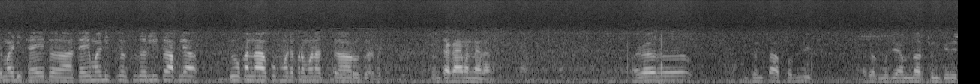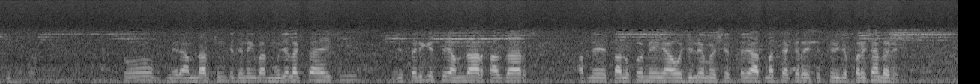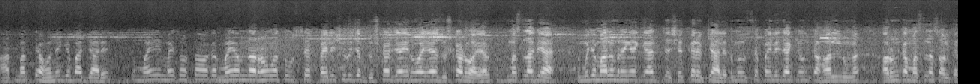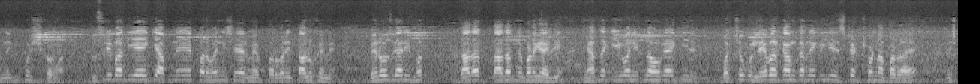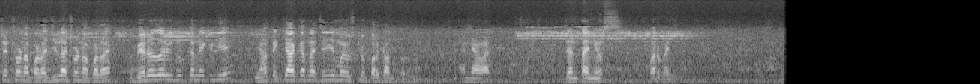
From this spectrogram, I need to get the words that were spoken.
M I D C आहेत. अ, त्या एम आय डी सी जर सुधारली तर आपल्या युवकांना खूप मोठ्या प्रमाणात रोजगार भेटेल. तुमच्या काय म्हणण्यात आलं अगर जनता पब्लिक अगर मुझे आमदार चुन के देती है तो, तो मेरे आमदार चुन के देने के बाद मुझे लगता है कि जिस तरीके से आमदार खासदार अपने तालुकों में या वो ज़िले में शेतकरी आत्महत्या कर रहे शेतकरी जब परेशान रह रहे आत्महत्या होने के बाद जा रहे तो मैं मैं सोचता हूँ अगर मैं आमदार रहूँगा तो उससे पहले शुरू जब दुष्काल ज़ाहिर हुआ या दुष्काल हुआ या कुछ मसला भी आया तो मुझे मालूम रहेगा कि आज शेतकरी क्या हाल है तो मैं उससे पहले जाके उनका हाल लूँगा। और उनका मसला सॉल्व करने की कोशिश करूँगा। दूसरी बात यह है कि अपने परभनी शहर में परवनी तालुके में बेरोजगारी बहुत ज़्यादा तादाद में बढ़ गया है। यहाँ तक इवन इतना हो गया है कि बच्चों को लेबर काम करने के लिए स्टेट छोड़ना पड़ रहा है। स्टेट छोड़ना पड़ रहा है, जिला छोड़ना पड़ रहा है। तो बेरोजगारी दूर करने के लिए यहाँ पे क्या करना चाहिए, मैं उसके ऊपर काम करूँगा। धन्यवाद। जनता न्यूज़ परभणी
